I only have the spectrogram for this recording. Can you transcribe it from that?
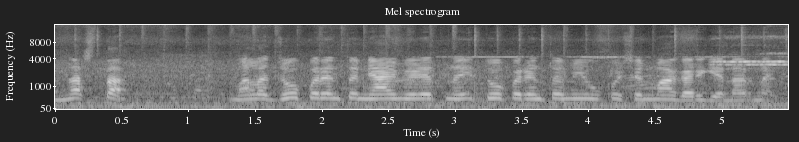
नसता मला जोपर्यंत न्याय मिळत नाही तोपर्यंत मी उपोषण माघारी घेणार नाही.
